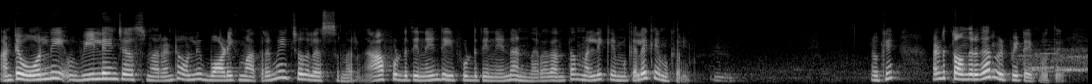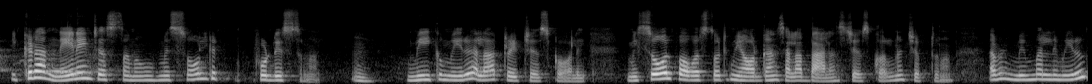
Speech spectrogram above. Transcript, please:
అంటే ఓన్లీ వీళ్ళు ఏం చేస్తున్నారంటే ఓన్లీ బాడీకి మాత్రమే ఇచ్చి వదిలేస్తున్నారు ఆ ఫుడ్ తినేయండి ఈ ఫుడ్ తినేయండి అన్నారు. అదంతా మళ్ళీ కెమికలే కెమికల్. ఓకే? అంటే తొందరగా రిపీట్ అయిపోతాయి. ఇక్కడ నేనేం చేస్తాను? మీ సోల్కి ఫుడ్ ఇస్తున్నాను. మీకు మీరు ఎలా ట్రీట్ చేసుకోవాలి? మీ సోల్ పవర్స్ తోటి మీ ఆర్గాన్స్ ఎలా బ్యాలెన్స్ చేసుకోవాలని చెప్తున్నాను. అప్పుడు మిమ్మల్ని మీరు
